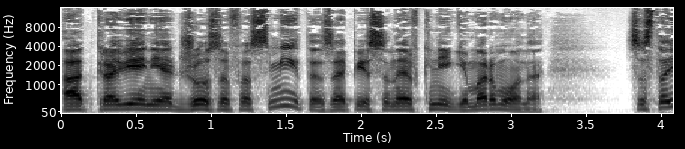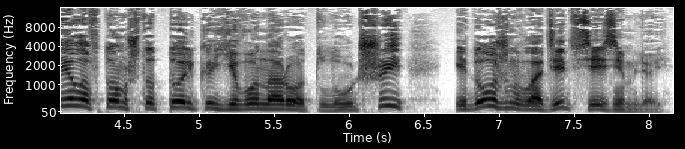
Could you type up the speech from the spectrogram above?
А Откровение Джозефа Смита, записанное в книге Мормона, состояла в том, что только его народ лучший и должен владеть всей землей.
